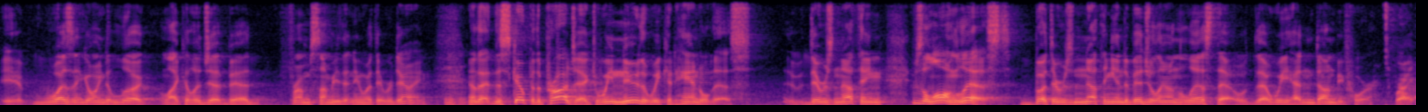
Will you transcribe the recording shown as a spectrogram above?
it wasn't going to look like a legit bid from somebody that knew what they were doing. Mm-hmm. Now, that the scope of the project, we knew that we could handle this. There was nothing, it was a long list, but there was nothing individually on the list that, that we hadn't done before. Right.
